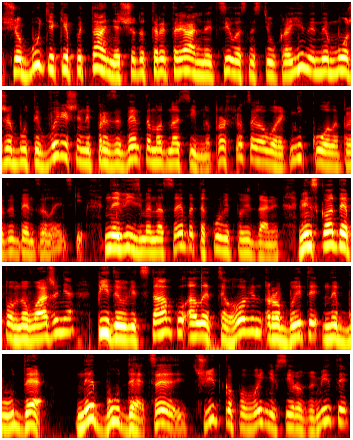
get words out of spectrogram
що будь-яке питання щодо територіальної цілісності України не може бути вирішене президентом одноосібно. Про що це говорить? Ніколи президент Зеленський не візьме на себе таку відповідальність. Він складе повноваження, піде у відставку, але цього він робити не буде. Не буде. Це чітко повинні всі розуміти.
